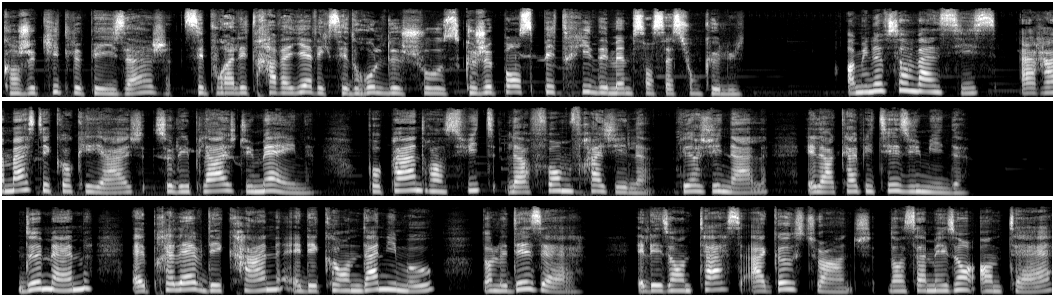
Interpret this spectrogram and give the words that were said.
Quand je quitte le paysage, c'est pour aller travailler avec ces drôles de choses que je pense pétries des mêmes sensations que lui. En 1926, elle ramasse des coquillages sur les plages du Maine pour peindre ensuite leurs formes fragiles, virginales et leurs cavités humides. De même, elle prélève des crânes et des cornes d'animaux dans le désert et les entasse à Ghost Ranch, dans sa maison en terre,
